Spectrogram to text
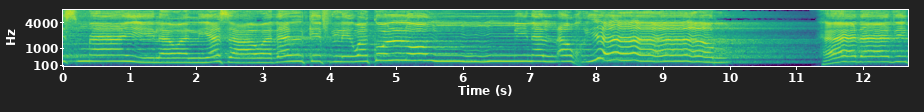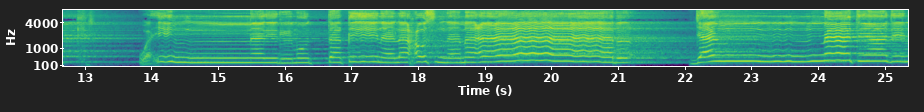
إسماعيل واليسع وذا الكفل وكل من الأخيار. هذا ذكر وإن للمتقين لحسن مآب. جنة عدن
